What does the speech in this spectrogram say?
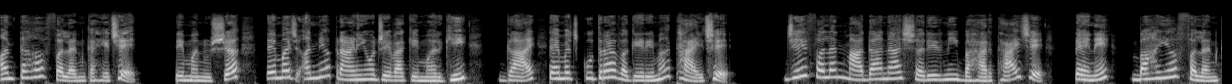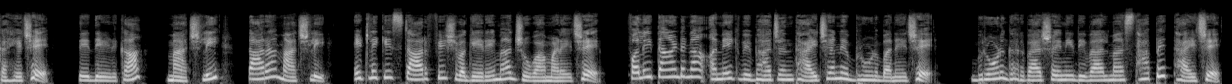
અંતઃફલન કહે છે. તે મનુષ્ય તેમજ અન્ય પ્રાણીઓ જેવા કે મરઘી, ગાય તેમજ કૂતરા વગેરેમાં થાય છે. જે ફલન માદાના શરીરની બહાર થાય છે, તેને બાહ્ય ફલન કહે છે. તે દેડકા, માછલી, તારા માછલી, એટલે કે સ્ટારફિશ વગેરેમાં જોવા મળે છે. ફલિતાંડના અનેક વિભાજન થાય છે અને ભ્રૂણ બને છે. ભ્રૂણ ગર્ભાશયની દિવાલમાં સ્થાપિત થાય છે,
